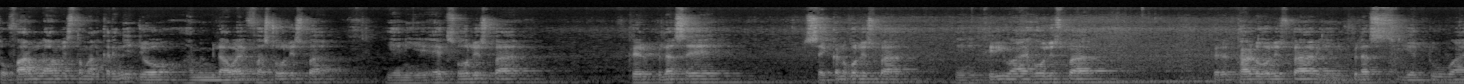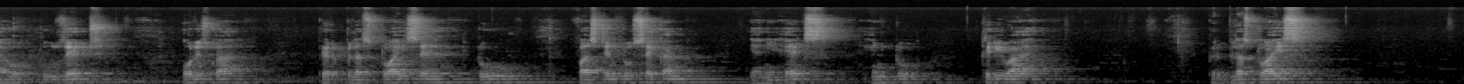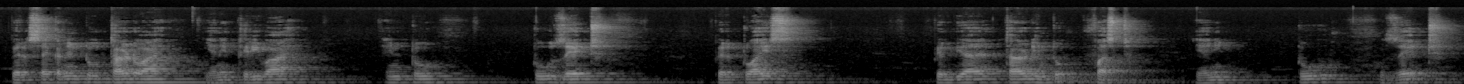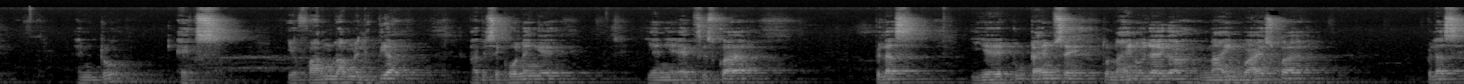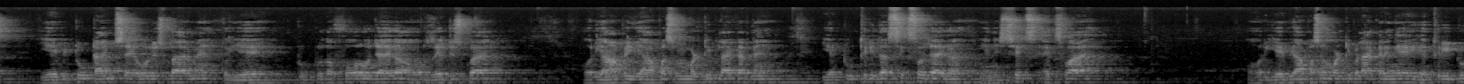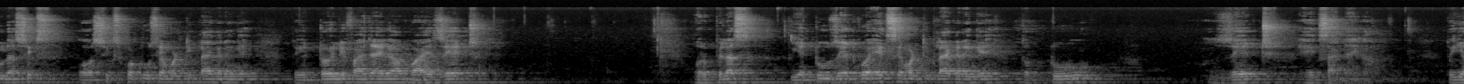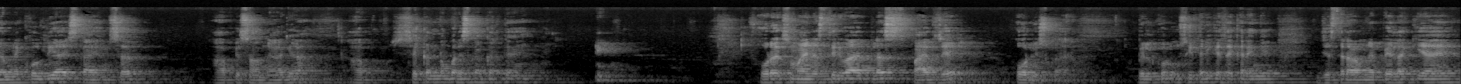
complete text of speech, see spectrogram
तो फार्मूला हम इस्तेमाल करेंगे जो हमें मिला हुआ है फ़र्स्ट होल स्क्वायर यानी ये एक्स होल स्क्वायर फिर प्लस है सेकंड होल स्क्वायर यानी थ्री वाई होल स्क्वायर फिर थर्ड होल स्क्वायर यानी प्लस ये टू वाई हो टू जेड होल स्क्वायर फिर प्लस ट्वाइस है टू फ़र्स्ट इंटू सेकंड यानी एक्स इंटू थ्री वाई फिर प्लस ट्वाइस फिर सेकंड इंटू थर्ड वाई यानी three Y into two Z फिर ट्वाइस फिर दिया है थर्ड इंटू फ़र्स्ट यानी टू जेड इंटू एक्स। ये फार्मूला हमने लिख दिया। अब इसे खोलेंगे, यानी एक्स स्क्वायर प्लस ये टू टाइम्स है तो नाइन हो जाएगा। नाइन वाई स्क्वायर प्लस ये भी टू टाइम्स है होल स्क्वायर में तो ये टू टू द फोर हो जाएगा और जेड स्क्वायर। और यहाँ पे ये आपस में मल्टीप्लाई कर दें, ये टू थ्री द सिक्स हो जाएगा, यानी सिक्स एक्स वाई। और ये भी आपस में मल्टीप्लाई करेंगे, ये थ्री टू द सिक्स और सिक्स को टू से मल्टीप्लाई करेंगे तो ये ट्वेल्व आ जाएगा वाई जेड और प्लस ये टू जेड को एक्स से मल्टीप्लाई करेंगे तो टू जेड एक्स आ जाएगा। तो ये हमने खोल दिया, इसका आंसर आपके सामने आ गया। आप सेकंड नंबर इसका करते हैं। Four X minus three Y plus five Z whole square बिल्कुल उसी तरीके से करेंगे। जिस तरह हमने पहला किया है,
